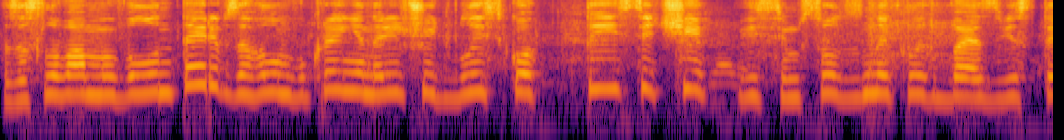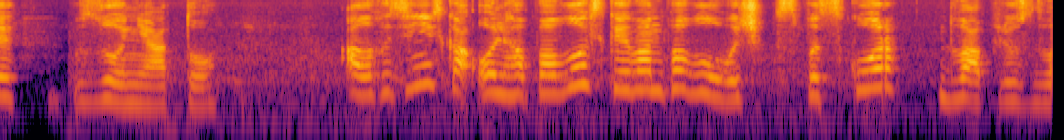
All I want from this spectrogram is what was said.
За словами волонтерів, загалом в Україні налічують близько 1800 зниклих безвісти в зоні АТО. Алла Хоцінівська, Ольга Павловська, Іван Павлович. Спецкор 2+,2.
